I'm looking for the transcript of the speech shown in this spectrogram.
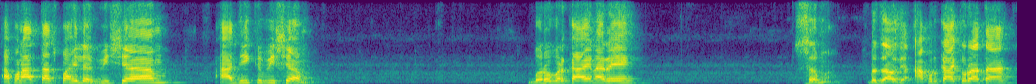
आपण आत्ताच पाहिलं विषम अधिक विषम. बरोबर काय येणार आहे? सम. बरं जाऊ द्या. आपण काय करू आता?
